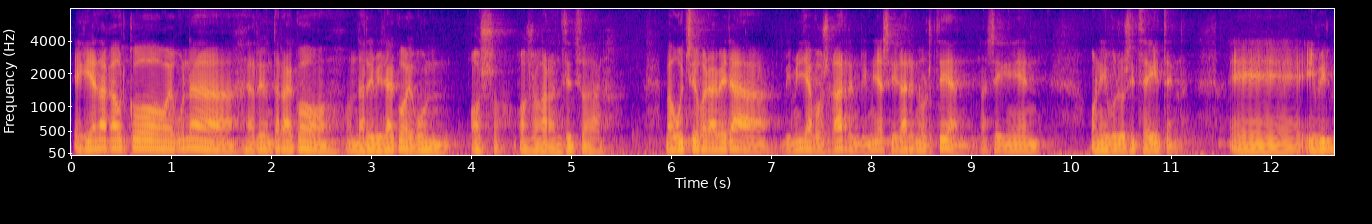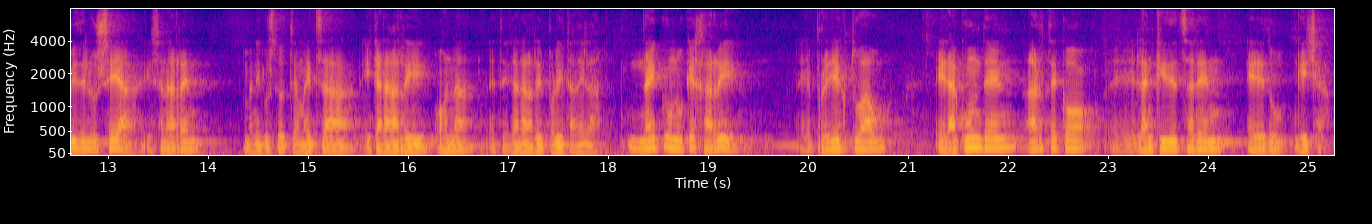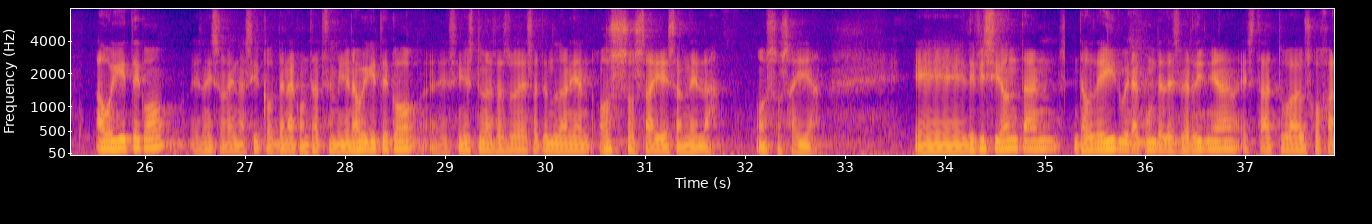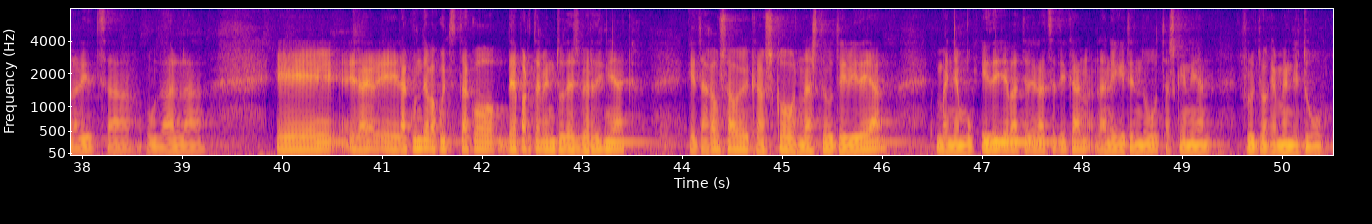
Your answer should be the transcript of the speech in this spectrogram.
Egia da gaurko eguna herri hontarako ondarribirako egun oso, oso garrantzitsua da. Ba gutxi gora bera 2005 garren, 2006 garren urtean, hasi ginen honi buruz hitz egiten. E, ibilbide luzea izan arren, ba nik uste dute emaitza ikaragarri ona eta ikaragarri polita dela. Naiko nuke jarri e, proiektu hau erakunden arteko e, lankidetzaren eredu gisa hau egiteko, ez naiz orain hasiko dena kontatzen bilen hau egiteko, e, sinistu nazazue esaten dudanean oso zaila esan dela, oso zaila. E, edifizio hontan daude hiru erakunde desberdina, estatua, eusko jalaritza, udala, e, erakunde bakoitzetako departamentu desberdinak, eta gauza hauek asko nazten dute bidea, baina ideia bateren atzetikan lan egiten dugu, eta azkenean fruituak hemen ditugu.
